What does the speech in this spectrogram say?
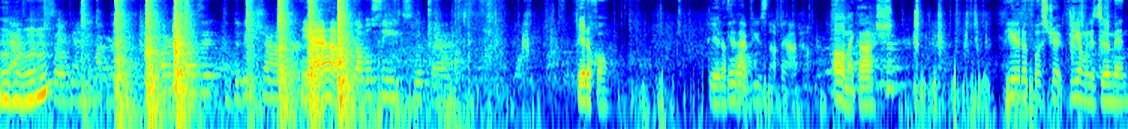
bathroom. So again, you have your water closet, the big shower, Yeah. double sinks with the Beautiful. Beautiful. yeah. That view's not bad, huh? Oh my gosh. Beautiful strip view. I'm going to zoom in.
